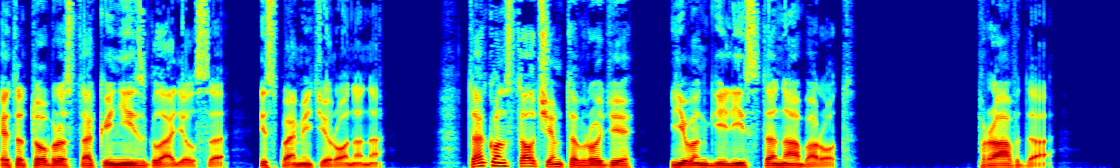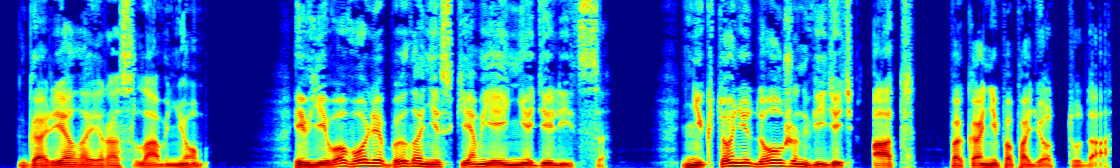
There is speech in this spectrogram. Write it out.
Этот образ так и не изгладился из памяти Ронана. Так он стал чем-то вроде евангелиста наоборот. Правда горела и росла в нем, и в его воле было ни с кем ей не делиться. Никто не должен видеть ад, пока не попадет туда.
